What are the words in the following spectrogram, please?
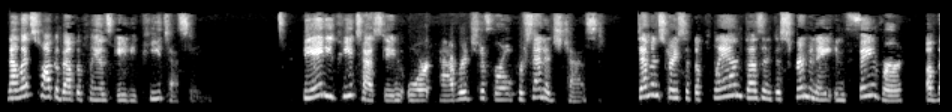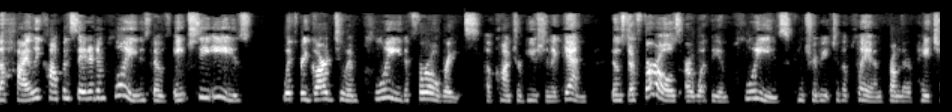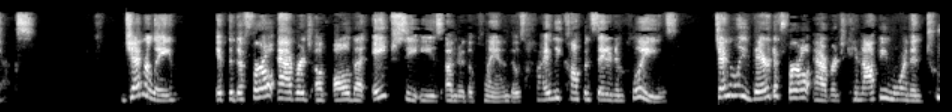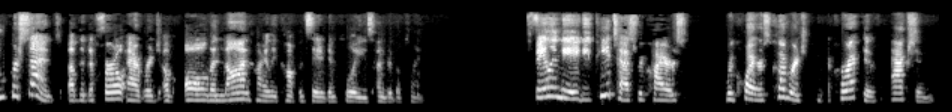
Now let's talk about the plan's ADP testing. The ADP testing, or average deferral percentage test, demonstrates that the plan doesn't discriminate in favor of the highly compensated employees, those HCEs, with regard to employee deferral rates of contribution. Again, those deferrals are what the employees contribute to the plan from their paychecks. Generally, if the deferral average of all the HCEs under the plan, those highly compensated employees, generally their deferral average cannot be more than 2% of the deferral average of all the non-highly compensated employees under the plan. Failing the ADP test requires requires coverage corrective action.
